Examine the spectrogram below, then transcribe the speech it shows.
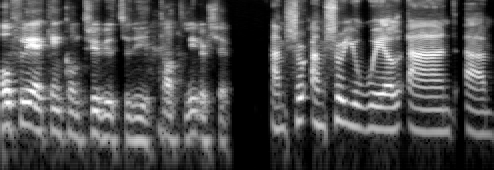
hopefully i can contribute to the thought leadership i'm sure i'm sure you will and um,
